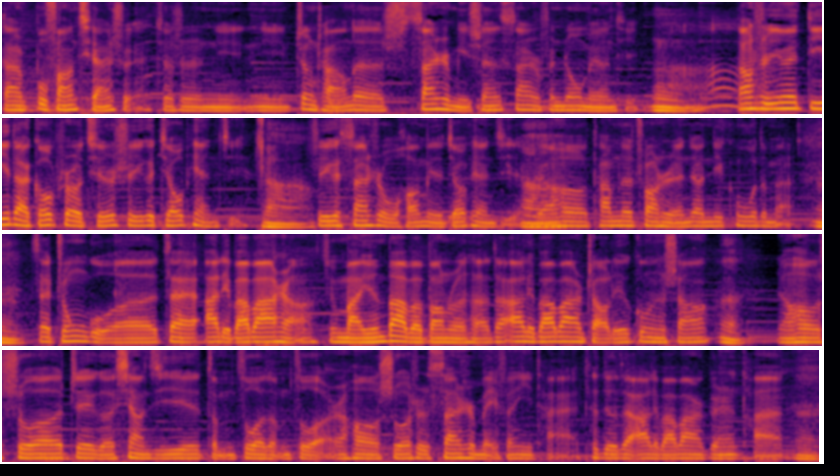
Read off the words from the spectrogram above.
但是不防潜水，就是你你正常的三十米深三十分钟没问题。嗯。哦。当时因为第一代 GoPro 其实是一个胶片机，啊。是一个三十五毫米的胶片机，啊。然后他们的创始人叫 Nick Woodman，嗯。在中国在阿里巴巴上，就马云爸爸帮助他，在阿里巴巴上找了一个供应商，嗯然后说这个相机怎么做怎么做，然后说是三十美分一台，他就在阿里巴巴上跟人谈，嗯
